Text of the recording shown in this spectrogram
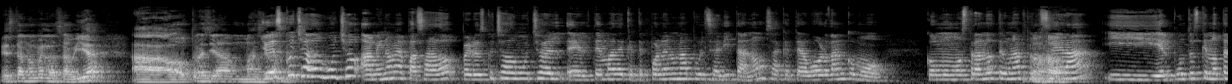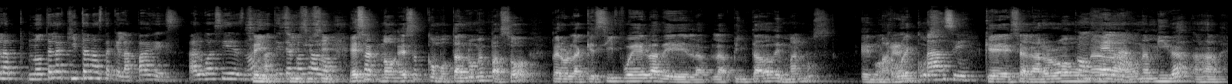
esta no me la sabía, a otras ya más. Yo he escuchado mucho, a mí no me ha pasado, pero he escuchado mucho el, el tema de que te ponen una pulserita, ¿no? O sea, que te abordan como, como mostrándote una pulsera y el punto es que no te, la, no te la quitan hasta que la pagues. Algo así es, ¿no? Sí, ¿A ti te sí, ha sí, pasado? sí. Esa, no, esa como tal no me pasó, pero la que sí fue la de la, la pintada de manos en. Marruecos. Ah, sí. Que se agarró a una, una amiga, ajá.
